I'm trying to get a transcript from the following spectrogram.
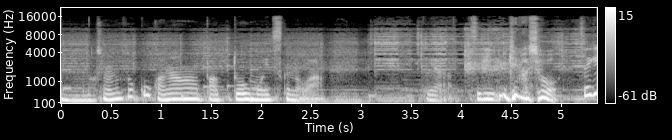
うん、そのとこかなパッと思いつくのは。では次行きましょう。次。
